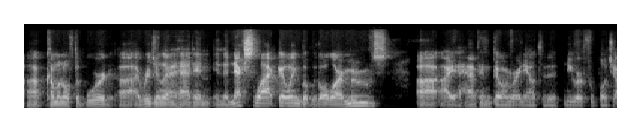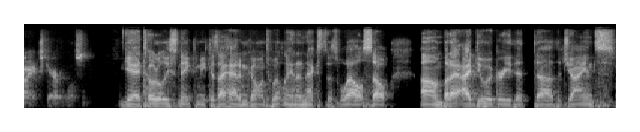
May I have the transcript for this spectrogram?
uh, coming off the board. Uh, originally, I had him in the next slot going, but with all our moves, uh, I have him going right now to the New York Football Giants. Garrett Wilson. Yeah, it totally snaked me because I had him going to Atlanta next as well. So, um, but I, I do agree that uh, the Giants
